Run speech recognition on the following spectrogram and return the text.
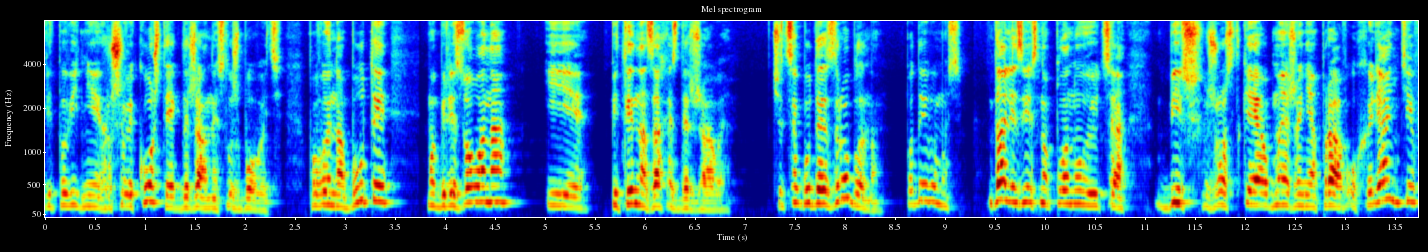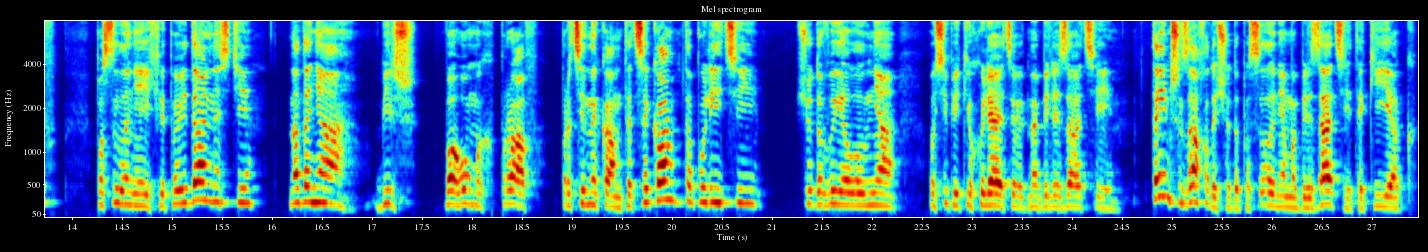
відповідні грошові кошти як державний службовець, повинна бути мобілізована і піти на захист держави. Чи це буде зроблено? Подивимось. Далі, звісно, плануються більш жорстке обмеження прав ухилянтів, посилення їх відповідальності, надання більш вагомих прав працівникам ТЦК та поліції щодо виявлення осіб, які ухиляються від мобілізації, та інші заходи щодо посилення мобілізації, такі як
